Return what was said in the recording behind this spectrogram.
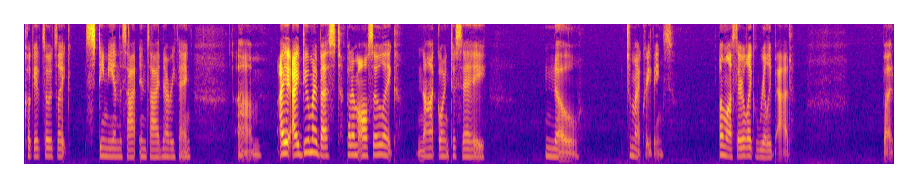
cook it so it's like steamy in the si- inside and everything. Um, I I do my best, but I'm also like not going to say no to my cravings unless they're like really bad. But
